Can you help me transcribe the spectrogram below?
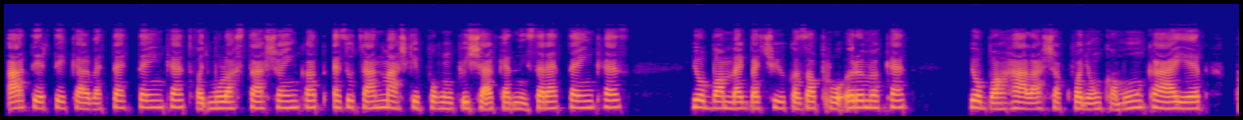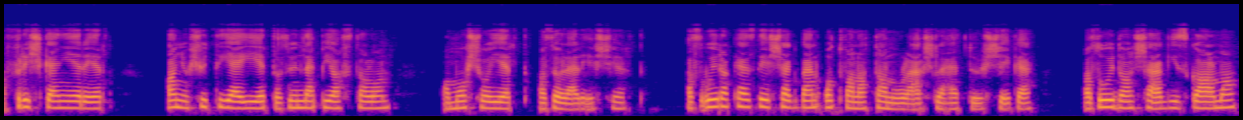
átértékelve tetteinket vagy mulasztásainkat, ezután másképp fogunk viselkedni szeretteinkhez, jobban megbecsüljük az apró örömöket, jobban hálásak vagyunk a munkáért, a friss kenyérért, anyu sütieiért az ünnepi asztalon, a mosolyért, az ölelésért. Az újrakezdésekben ott van a tanulás lehetősége, az újdonság izgalma,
